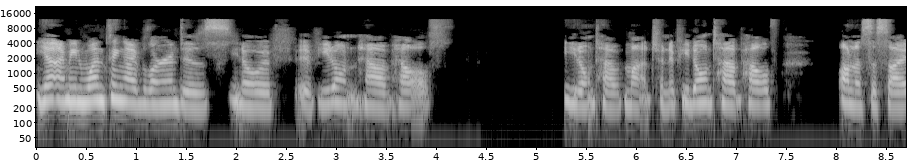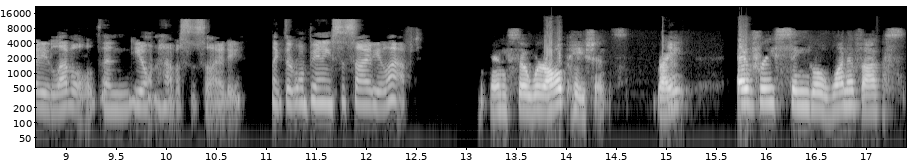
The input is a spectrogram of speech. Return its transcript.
Yeah, I mean, one thing I've learned is, you know, if if you don't have health, you don't have much, and if you don't have health on a society level, then you don't have a society. Like there won't be any society left. And so we're all patients, right? Every single one of us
